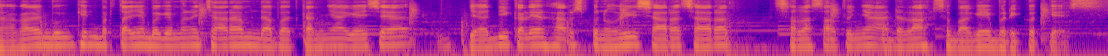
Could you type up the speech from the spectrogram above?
Nah kalian mungkin bertanya bagaimana cara mendapatkannya guys ya. Jadi kalian harus penuhi syarat-syarat. Salah satunya adalah sebagai berikut guys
